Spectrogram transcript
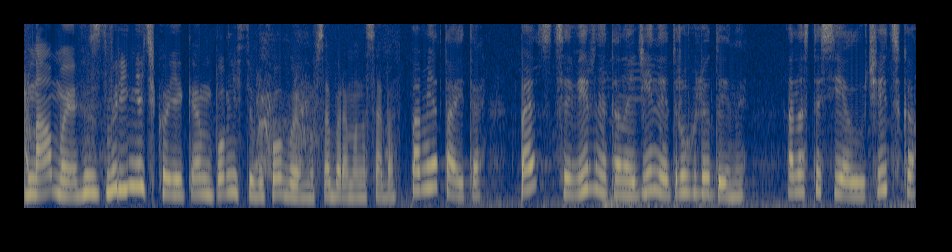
нами створіннячко, яке ми повністю виховуємо, все беремо на себе. Пам'ятайте, пес це вірний та надійний друг людини. Анастасія Лучицька,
